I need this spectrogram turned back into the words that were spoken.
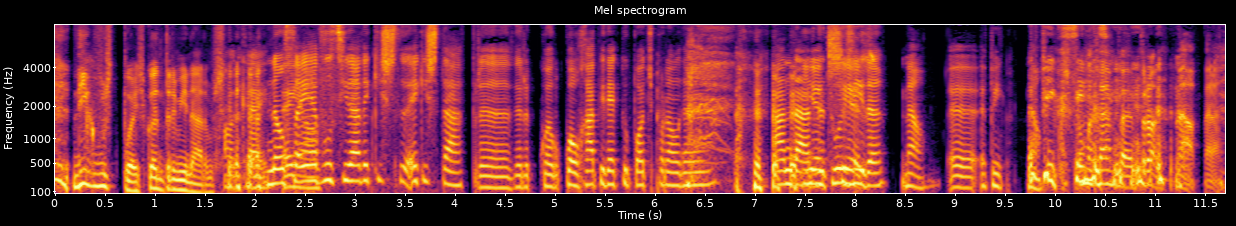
Digo-vos depois, quando terminarmos. Ok. Não sei a velocidade a que isto, a que isto dá, para ver quão, quão rápido é que tu podes pôr alguém a andar a da tua vida. Não, ah, a pico. A Não. pico, sim, Uma sim. rampa, pronto. Não, pronto.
